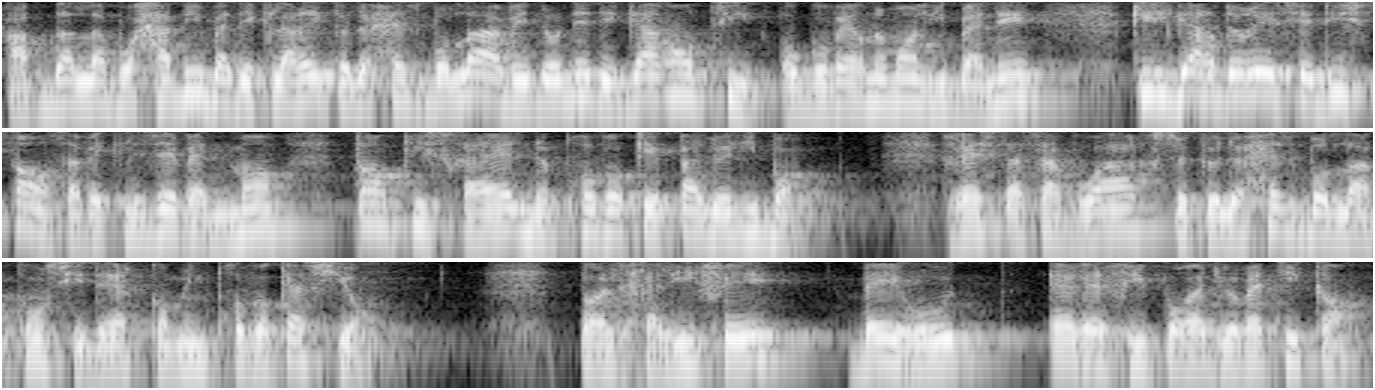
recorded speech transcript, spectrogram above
Abdallah Bouhabib a déclaré que le Hezbollah avait donné des garanties au gouvernement libanais qu'il garderait ses distances avec les événements tant qu'Israël ne provoquait pas le Liban. Reste à savoir ce que le Hezbollah considère comme une provocation. Paul Khalife, Beyrouth, RFI pour Radio Vatican.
